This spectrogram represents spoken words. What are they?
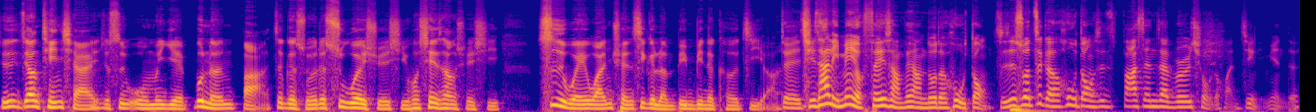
其实这样听起来，就是我们也不能把这个所谓的数位学习或线上学习。视为完全是一个冷冰冰的科技啊！对，其实它里面有非常非常多的互动，只是说这个互动是发生在 virtual 的环境里面的。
